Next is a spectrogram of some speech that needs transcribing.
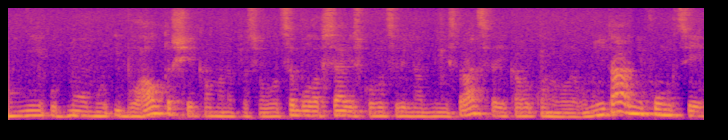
мені одному і бухгалтерші, яка в мене працювала, це була вся військово-цивільна адміністрація, яка виконувала гуманітарні функції,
